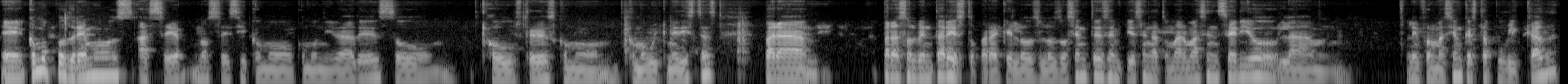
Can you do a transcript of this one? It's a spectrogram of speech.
Eh, ¿Cómo podremos hacer, no sé si como comunidades o, o ustedes como, como wikimedistas, para, para solventar esto, para que los, los, docentes empiecen a tomar más en serio la, la información que está publicada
